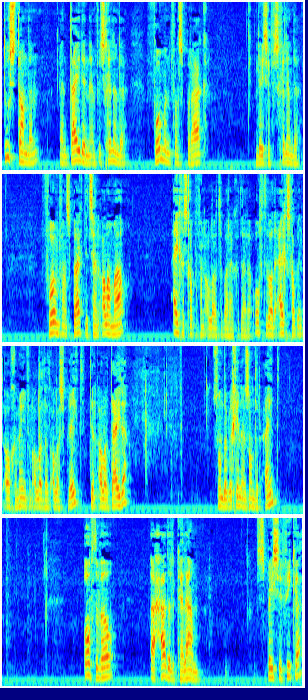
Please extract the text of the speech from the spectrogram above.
toestanden en tijden en verschillende vormen van spraak, deze verschillende vormen van spraak, dit zijn allemaal eigenschappen van Allah ta'ala. Oftewel de eigenschappen in het algemeen van Allah dat Allah spreekt ten alle tijden. Zonder begin en zonder eind. Oftewel ahad al-kalam. Specifieke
